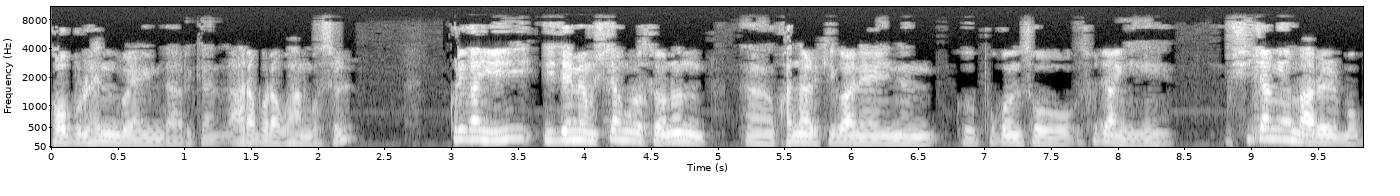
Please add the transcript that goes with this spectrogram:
거부를 한 모양입니다. 이렇게 알아보라고 한 것을. 그러니까 이, 이재명 시장으로서는 어, 관할 기관에 있는 그 보건소 소장이 시장의 말을 뭐,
